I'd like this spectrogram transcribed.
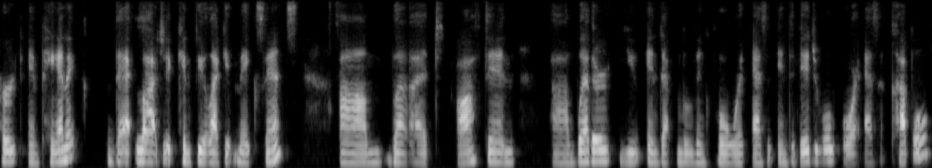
hurt and panic, that logic can feel like it makes sense. Um, but often, uh, whether you end up moving forward as an individual or as a couple,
